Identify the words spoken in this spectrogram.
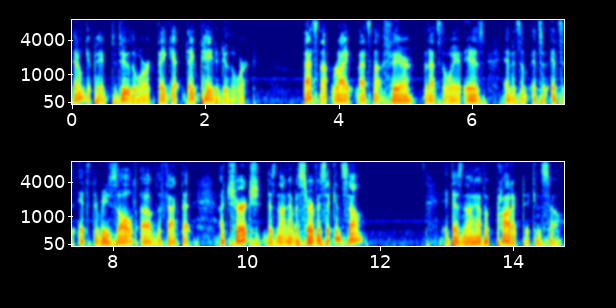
They don't get paid to do the work. They get they pay to do the work. That's not right. That's not fair. But that's the way it is, and it's a it's a, it's it's the result of the fact that a church does not have a service it can sell. It does not have a product it can sell.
